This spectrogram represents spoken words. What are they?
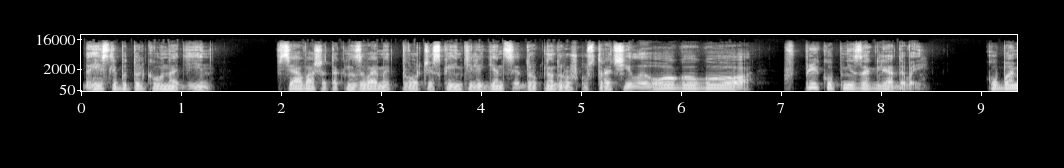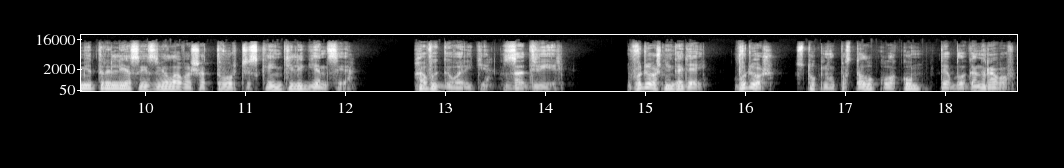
Да если бы только он один. Вся ваша так называемая творческая интеллигенция друг на дружку строчила. Ого-го! В прикуп не заглядывай. Кубометры леса извела ваша творческая интеллигенция. А вы говорите «за дверь». «Врешь, негодяй! Врешь!» — стукнул по столу кулаком Т. Благонравов.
